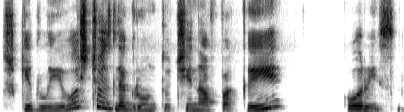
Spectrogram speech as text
шкідливо щось для ґрунту чи навпаки корисно.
